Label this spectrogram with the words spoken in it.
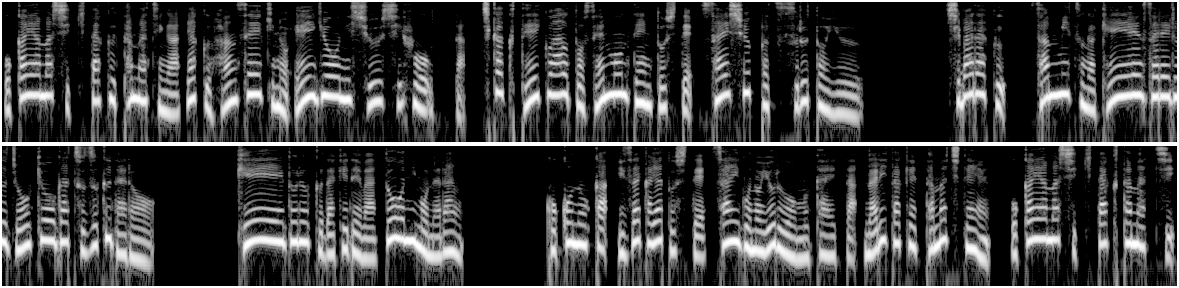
岡山市北区田町が約半世紀の営業に終止符を打った近くテイクアウト専門店として再出発するという。しばらく3密が敬遠される状況が続くだろう。経営努力だけではどうにもならん。9日居酒屋として最後の夜を迎えた成竹田町店岡山市北区田町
